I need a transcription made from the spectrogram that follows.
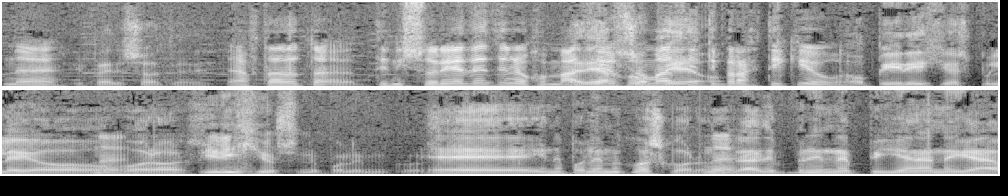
Ναι. Οι περισσότεροι. Ε, Αυτά δεν τα... Την ιστορία δεν την έχω μάθει. Δηλαδή, αυτός έχω ο μάθει πυ- την πρακτική εγώ. Ο πυρίχιο που λέει ο Ναι. Ο χορός πυρίχιος είναι πολεμικός. Ε, είναι πολεμικός χώρο. Ναι. Δηλαδή πριν πηγαίνανε για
